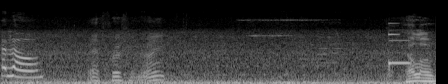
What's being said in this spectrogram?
Hello. One, right? Hello.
